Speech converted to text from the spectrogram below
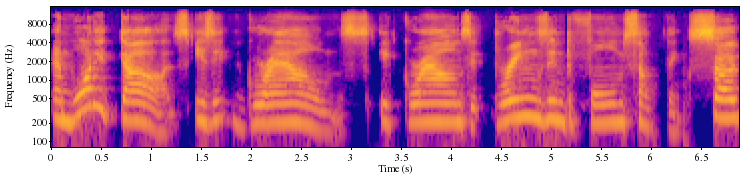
And what it does is it grounds, it grounds, it brings into form something. So,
